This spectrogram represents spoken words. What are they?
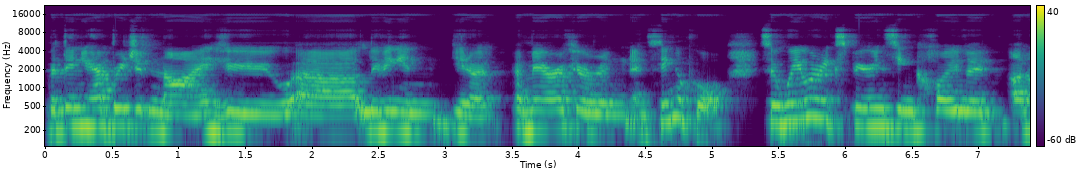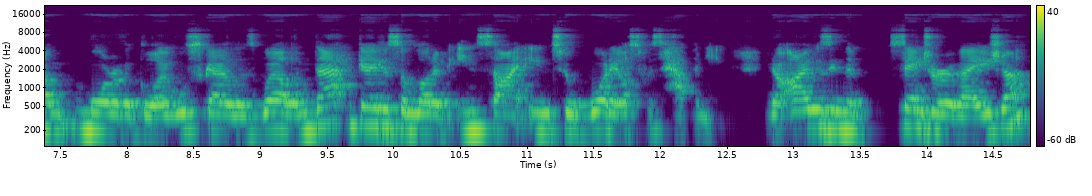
But then you have Bridget and I who are living in, you know, America and, and, Singapore. So we were experiencing COVID on a more of a global scale as well. And that gave us a lot of insight into what else was happening. You know, I was in the center of Asia.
